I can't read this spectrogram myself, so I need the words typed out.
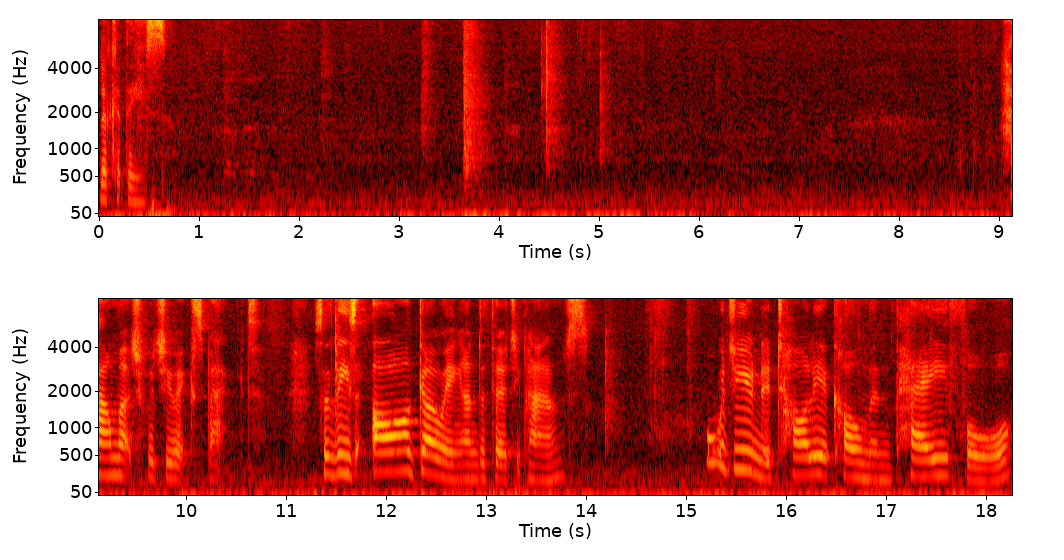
Look at these. How much would you expect? So these are going under £30. What would you, Natalia Coleman, pay for,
